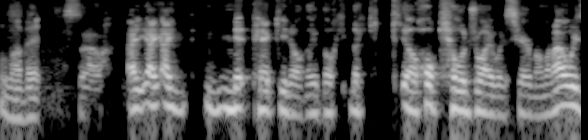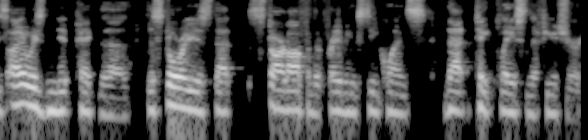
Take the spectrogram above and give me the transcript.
Love it. So I, I, I nitpick, you know, the, the, the whole Killjoy was here moment. I always I always nitpick the the stories that start off in the framing sequence that take place in the future.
